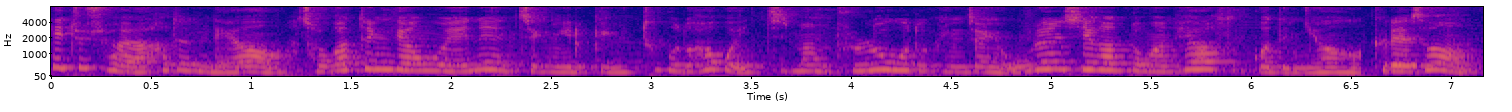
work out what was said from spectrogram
해주셔야 하는데요. 저 같은 경우에는 지금 이렇게 유튜브도 하고 있지만 블로그도 굉장히 오랜 시간 동안 해왔었거든요. 그래서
